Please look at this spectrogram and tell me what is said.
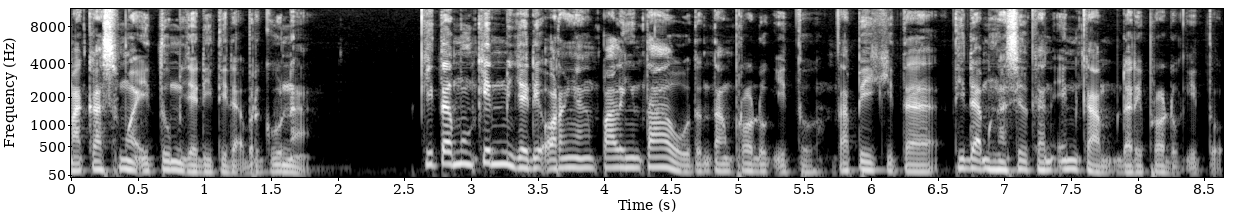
maka semua itu menjadi tidak berguna. Kita mungkin menjadi orang yang paling tahu tentang produk itu, tapi kita tidak menghasilkan income dari produk itu.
